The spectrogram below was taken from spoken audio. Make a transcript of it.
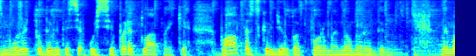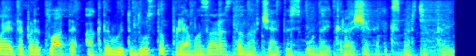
зможуть подивитися усі передплатники бухгалтерської відеоплатформи номер 1 Не маєте передплати? Активуйте доступ прямо зараз та навчайтесь у найкращих експертів країни.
